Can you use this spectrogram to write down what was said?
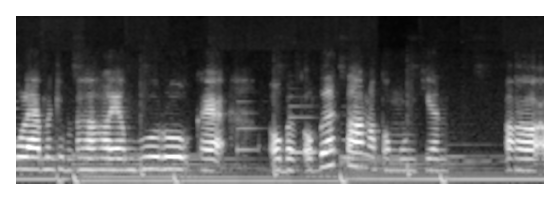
mulai mencoba hal-hal yang buruk kayak obat-obatan atau mungkin uh,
